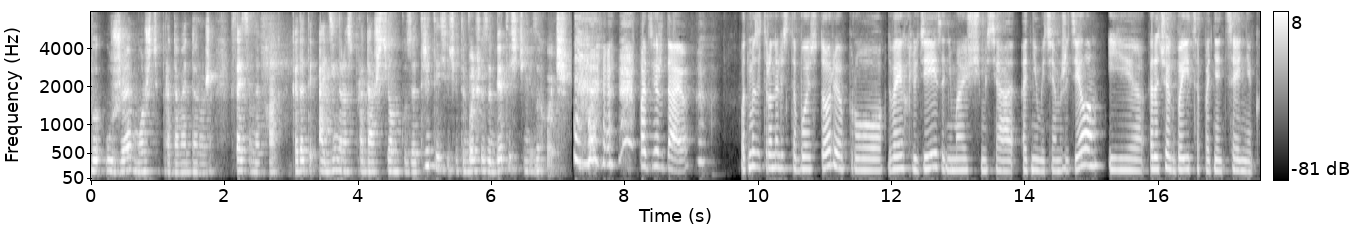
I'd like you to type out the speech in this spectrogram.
вы уже можете продавать дороже. Кстати, лайфхак. Когда ты один раз продашь съемку за 3000, ты больше за 2000 не захочешь. Подтверждаю. Вот мы затронули с тобой историю про двоих людей, занимающимися одним и тем же делом. И когда человек боится поднять ценник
